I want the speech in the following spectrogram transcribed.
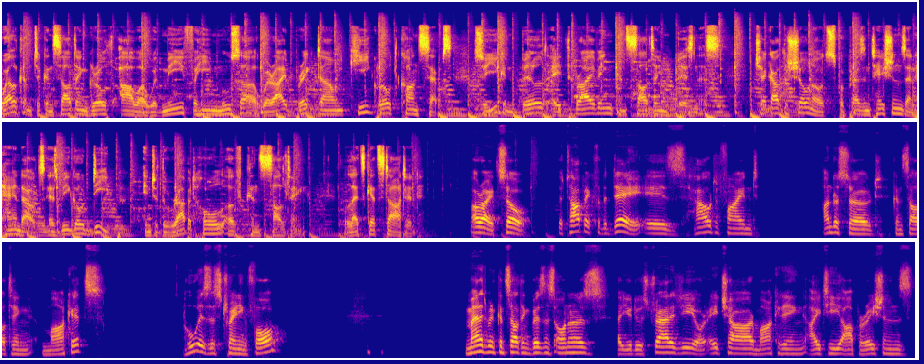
Welcome to Consulting Growth Hour with me, Faheem Moosa, where I break down key growth concepts so you can build a thriving consulting business. Check out the show notes for presentations and handouts as we go deep into the rabbit hole of consulting. Let's get started. All right. So, the topic for the day is how to find underserved consulting markets. Who is this training for? Management consulting business owners, uh, you do strategy or HR, marketing, IT, operations,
